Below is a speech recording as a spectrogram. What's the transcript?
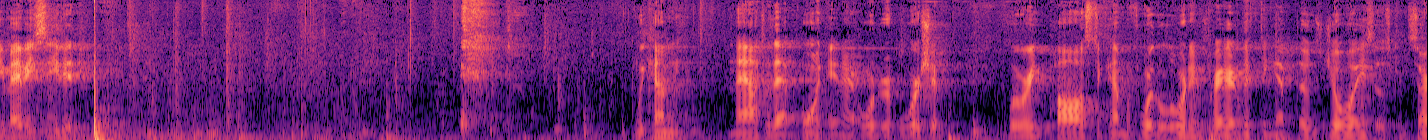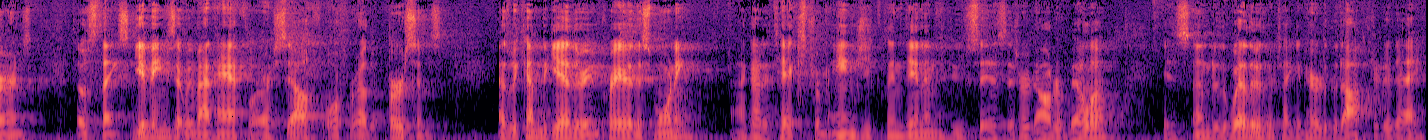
You may be seated. We come now to that point in our order of worship where we pause to come before the Lord in prayer, lifting up those joys, those concerns, those thanksgivings that we might have for ourselves or for other persons. As we come together in prayer this morning, I got a text from Angie Clendenin who says that her daughter Bella is under the weather. They're taking her to the doctor today.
